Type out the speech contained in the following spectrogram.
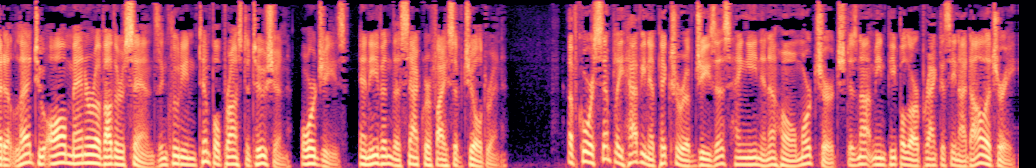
but it led to all manner of other sins, including temple prostitution, orgies, and even the sacrifice of children. Of course, simply having a picture of Jesus hanging in a home or church does not mean people are practicing idolatry.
